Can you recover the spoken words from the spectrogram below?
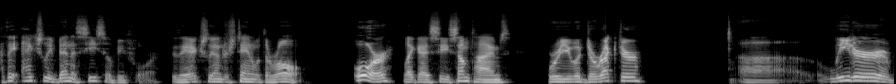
Have they actually been a CISO before? Do they actually understand what the role? Or, like I see sometimes, were you a director, uh, leader,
